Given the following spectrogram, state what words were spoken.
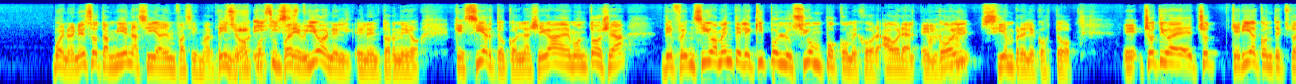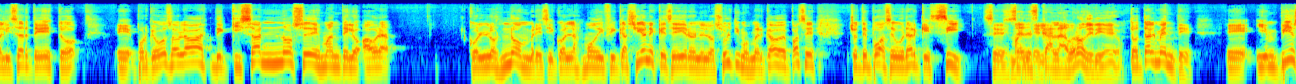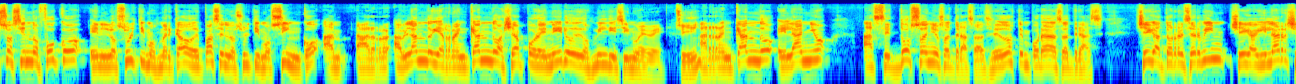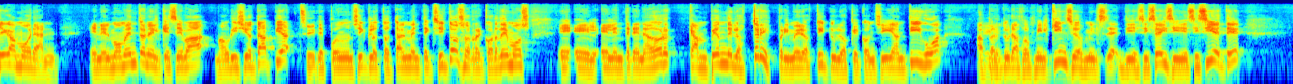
Bueno, en eso también hacía énfasis Martín, Sí, ¿no? por Y- y, se vio en el, en el torneo. Que es cierto, con la llegada de Montoya, defensivamente el equipo lució un poco mejor. Ahora, el Ajá. gol siempre le costó. Eh, yo, te iba- yo quería contextualizarte esto, eh, porque vos hablabas de quizá no se desmanteló. Ahora, con los nombres y con las modificaciones que se dieron en los últimos mercados de pase, yo te puedo asegurar que sí se Se desmanteló. descalabró, diría yo. Totalmente. Eh, y empiezo haciendo foco en los últimos mercados de pase, en los últimos cinco, a- a- hablando y arrancando allá por enero de 2019. Sí. Arrancando el año hace dos años atrás, hace dos temporadas atrás. Llega Torres Servín, llega Aguilar, llega Morán. En el momento en el que se va Mauricio Tapia, Sí. después de un ciclo totalmente exitoso. Recordemos eh, el, el entrenador campeón de los tres primeros títulos que consigue Antigua, aperturas 2015, 2016 y 17.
